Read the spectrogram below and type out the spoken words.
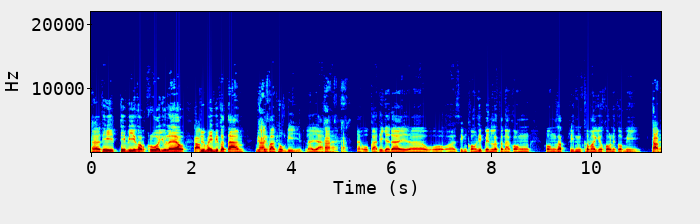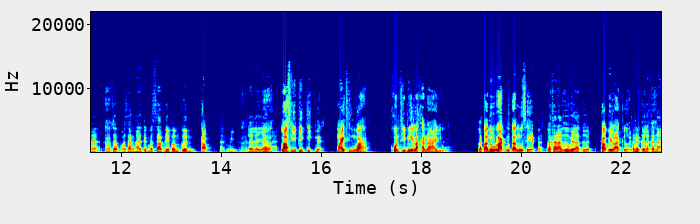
เอ่อที่ที่มีครอบครัวอยู่แล้วครับหรือไม่มีก็ตามมีฮะเป็นความโชคดีหลายอย่างฮะนะฮะฮะนะโอกาสที่จะได้เอ่อเอ่อเอ่อสิ่งของที่เป็นลักษณะของของทรัพย์สินเข้ามาเกี่ยวข้องเนี่ยก็มีครับนะฮะฮะทรัพย์อสังหาริมทรัพย์นี่เพิ่มขึ้นครับนะมีหลายๆอย่าเอ่งอฮะราศีพิจิกเนี่ยหมายถึงว่าคนที่มีลัคนาอยู่ลัคตนุรักษ์หรือตนุเศษลัคนาคือเวลาเกิด ครับเวลาเกิดทำให้เกิดลัคนา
